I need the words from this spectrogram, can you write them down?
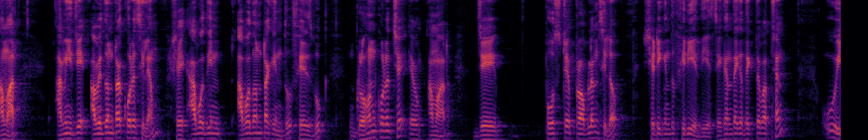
আমার, আমি যে আবেদনটা করেছিলাম, সেই আবেদন, আবেদনটা কিন্তু ফেসবুক গ্রহণ করেছে এবং আমার যে পোস্টে প্রবলেম ছিল, সেটি কিন্তু ফিরিয়ে দিয়েছে। এখান থেকে দেখতে পাচ্ছেন we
